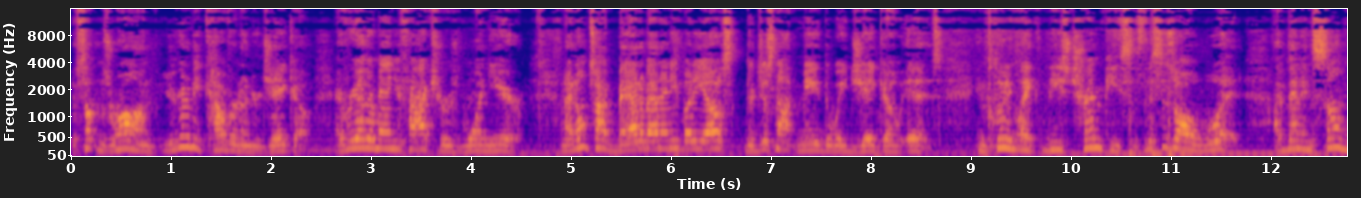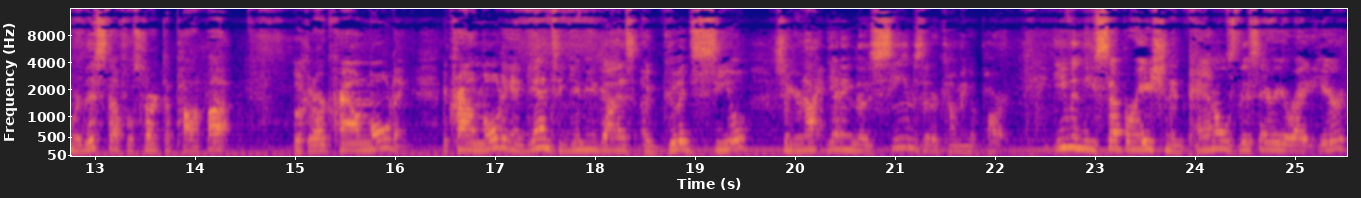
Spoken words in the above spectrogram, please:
if something's wrong, you're going to be covered under Jayco. Every other manufacturer is one year. And I don't talk bad about anybody else. They're just not made the way Jayco is, including like these trim pieces. This is all wood. I've been in some where this stuff will start to pop up. Look at our crown molding. The crown molding, again, to give you guys a good seal so you're not getting those seams that are coming apart. Even these separation in panels, this area right here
